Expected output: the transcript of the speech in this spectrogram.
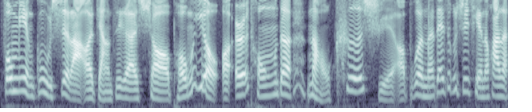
封面故事啦，啊，讲这个小朋友啊，儿童的脑科学啊。不过呢，在这个之前的话呢，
